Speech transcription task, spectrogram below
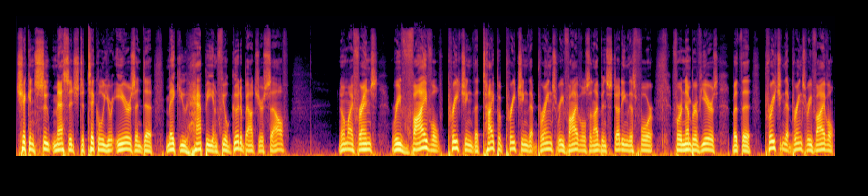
chicken soup message to tickle your ears and to make you happy and feel good about yourself. No, my friends, revival preaching, the type of preaching that brings revivals, and I've been studying this for, for a number of years, but the preaching that brings revival,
